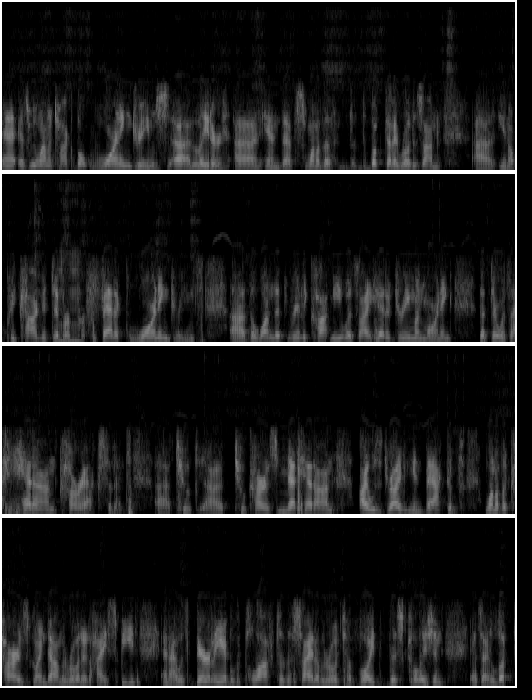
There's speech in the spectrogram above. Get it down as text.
uh, as we want to talk about warning dreams uh, later, uh, and that's one of the, the the book that I wrote is on, uh, you know, precognitive or prophetic warning dreams. Uh, the one that really caught me was I had a dream one morning that there was a head-on car accident. Uh, two uh, two cars met head-on. I was driving in back of one of the cars going down the road at high speed, and I was barely able to pull off to the side of the road to avoid this collision. As I looked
